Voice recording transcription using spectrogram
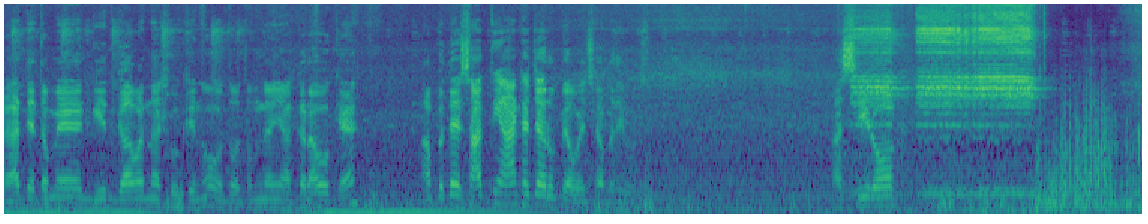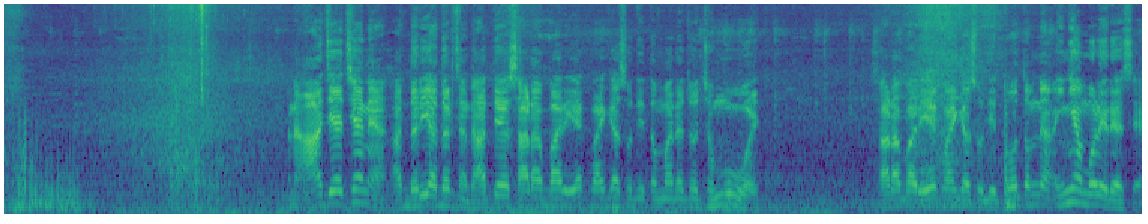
રાતે તમે ગીત ગાવાના શોખીન હો તો તમને અહીંયા કરાઓકે આ બધા સાતથી આઠ હજાર રૂપિયા હોય છે આ બધી વસ્તુ. આ સી રોક અને આ જે છે ને, આ દરિયા દર્શન, રાતે સાડા બાર, એક વાગ્યા સુધી તમારે જો જમવું હોય, સાડા બાર, એક વાગ્યા સુધી, તો તમને અહીંયા મળી રહેશે.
